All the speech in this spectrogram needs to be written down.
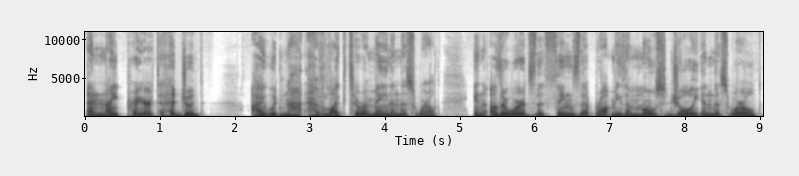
and night prayer to tahajjud, I would not have liked to remain in this world. In other words, the things that brought me the most joy in this world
